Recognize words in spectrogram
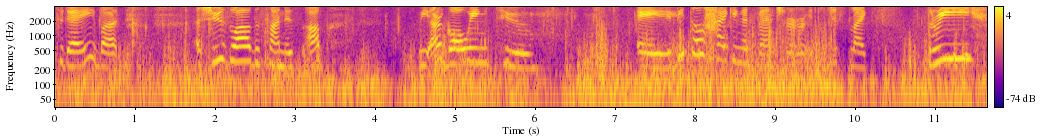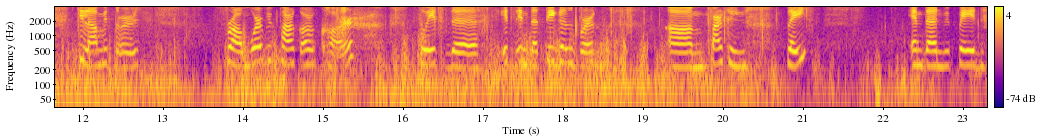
today, but as usual, the sun is up. We are going to a little hiking adventure. It's just like three kilometers from where we park our car. So it's the it's in the Tegelberg um, parking place and then we paid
